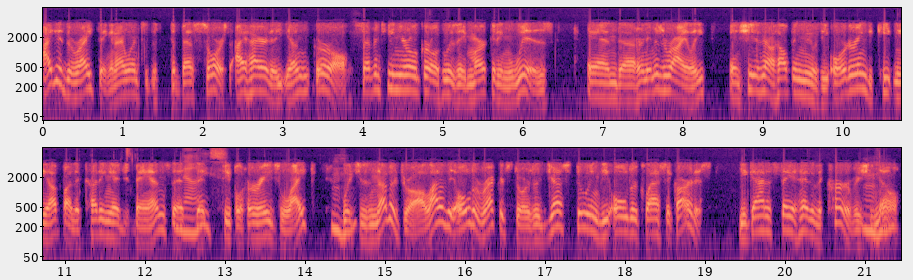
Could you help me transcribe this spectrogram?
I did the right thing, and I went to the, the best source. I hired a young girl, 17 year old girl, who is a marketing whiz, and uh, her name is Riley. And she is now helping me with the ordering to keep me up on the cutting edge bands that, Nice. that people her age like. mm-hmm. which is another draw. A lot of the older record stores are just doing the older classic artists. You got to stay ahead of the curve, as mm-hmm. you know.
